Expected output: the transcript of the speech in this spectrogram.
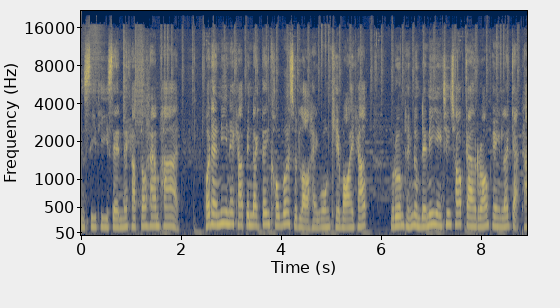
NCT Zen นะครับต้องห้ามพลาด เพราะแดนนี่นะครับเป็นนักเต้น cover สุดหล่อแห่งวง K-Boy ครับ รวมถึงหนุ่มเดนนี่ยังชื่นชอบการร้องเพลงและแกะท่า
